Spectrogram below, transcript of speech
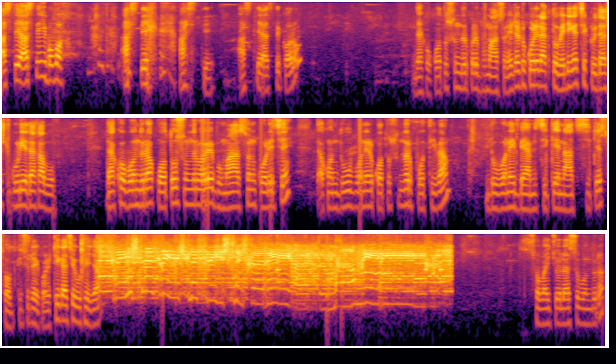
আস্তে আস্তেই বাবা! আস্তে আস্তে আস্তে আস্তে করো। দেখো কত সুন্দর করে ভূমা আসন এটা একটু করে রাখতে হবে ঠিক আছে? একটু জাস্ট ঘুরিয়ে দেখাবো। দেখো বন্ধুরা কত সুন্দরভাবে ভূমা আসন করেছে। তখন দু বোনের কত সুন্দর প্রতিভা। দু বোনে ব্যায়াম শিখে নাচ শিখে সব কিছুটাই করে। ঠিক আছে উঠে যা। সবাই চলে আসো বন্ধুরা।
